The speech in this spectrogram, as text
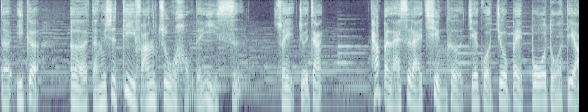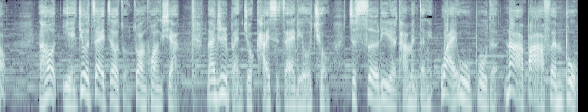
的一个，呃，等于是地方诸侯的意思，所以就这样，他本来是来庆贺，结果就被剥夺掉，然后也就在这种状况下，那日本就开始在琉球就设立了他们等于外务部的那霸分部，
